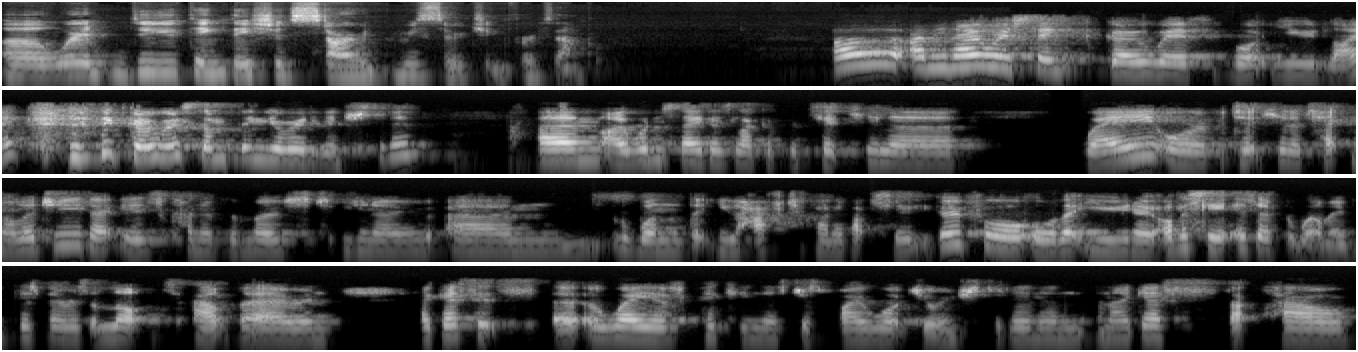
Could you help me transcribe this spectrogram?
Uh, where do you think they should start researching, for example? Uh, I mean, I always think go with what you like. go with something you're really interested in. Um, I wouldn't say there's like a particular way or a particular technology that is kind of the most, you know, um, one that you have to kind of absolutely go for, or that you, you know, obviously it is overwhelming because there is a lot out there, and I guess it's a, a way of picking is just by what you're interested in, and, and I guess that's how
